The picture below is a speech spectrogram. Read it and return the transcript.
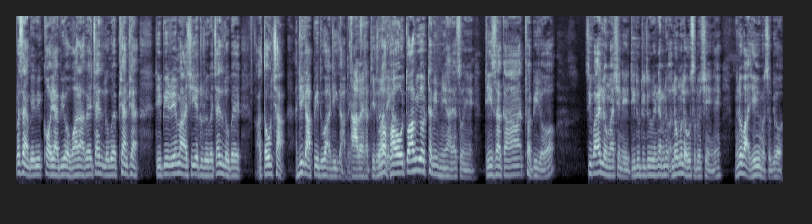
ပတ်စံပေးပြီးခေါ်ရပြီးတော့ဝါတာပဲကြိုက်တယ်လို့ပဲဖြန့်ဖြန့်ဒီပြည်ရင်းမှာရှိတဲ့လူတွေပဲကြိုက်တယ်လို့ပဲအတုံးချအဓိကပြည်သူကအဓိကပဲဒါပဲပြည်သူကျွန်ကတော်ဘာလို့တွားပြီးတော့ထပ်ပြီးမြင်ရလဲဆိုရင်ဒီဇကာထွက်ပြီးတော့စီပွားရေးလုပ်ငန်းရှင်တွေဒီလူဒီလူတွေနဲ့မင်းတို့အလုံးမလုံးဘူးဆိုလို့ရှိရင်မင်းတို့ကအရေးယူမယ်ဆိုပြီးတော့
